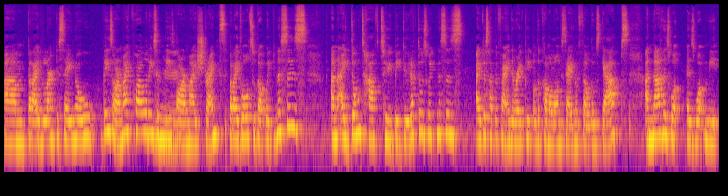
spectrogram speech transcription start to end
Um, but I've learned to say no. These are my qualities and these are my strengths. But I've also got weaknesses, and I don't have to be good at those weaknesses. I just have to find the right people to come alongside and fill those gaps, and that is what is what ma-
